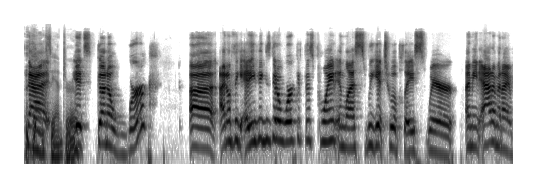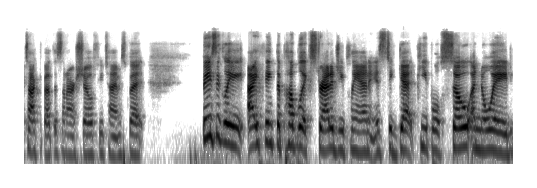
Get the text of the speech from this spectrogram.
that Thanks, Andrew. it's gonna work. Uh, I don't think anything's gonna work at this point unless we get to a place where I mean, Adam and I have talked about this on our show a few times, but basically, I think the public strategy plan is to get people so annoyed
